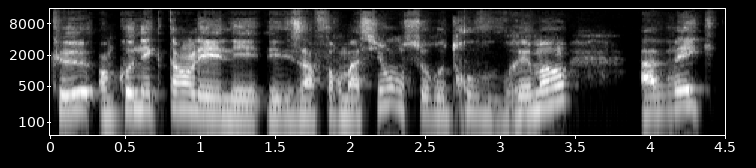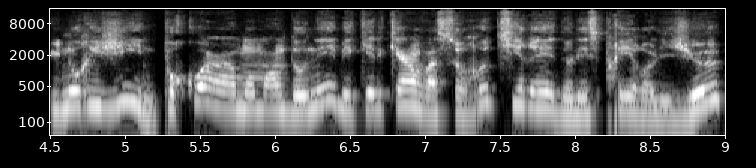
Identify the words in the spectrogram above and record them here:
que en connectant les, informations, on se retrouve vraiment avec une origine. Pourquoi à un moment donné, mais quelqu'un va se retirer de l'esprit religieux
